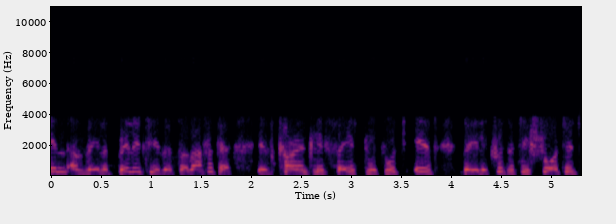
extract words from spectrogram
inavailability that South Africa is currently faced with, which is the electricity shortage,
